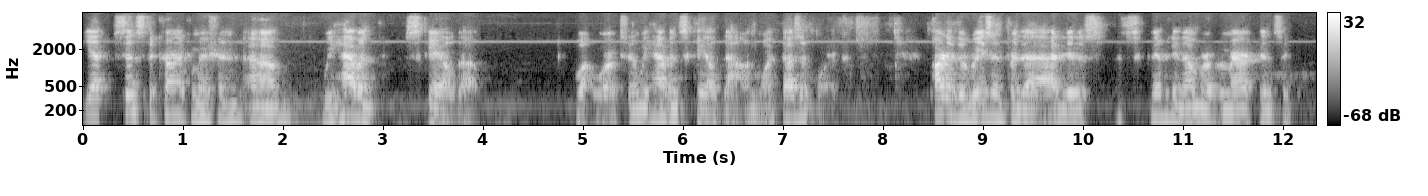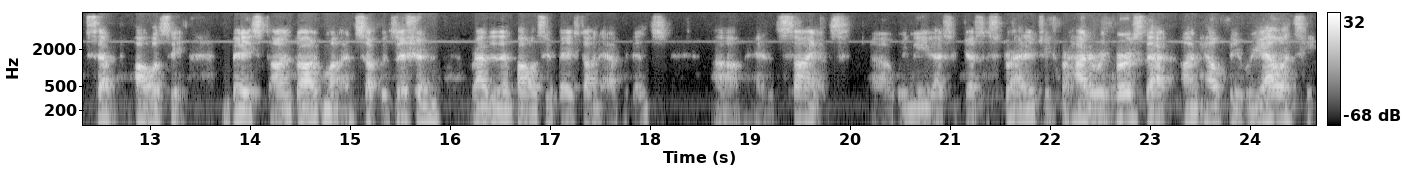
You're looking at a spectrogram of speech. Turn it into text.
yet, since the Kerner Commission, um, we haven't scaled up what works and we haven't scaled down what doesn't work. Part of the reason for that is a significant number of Americans accept policy based on dogma and supposition rather than policy based on evidence uh, and science. Uh, we need, I suggest, a strategy for how to reverse that unhealthy reality.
